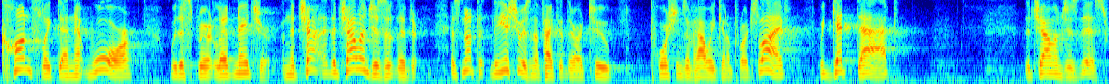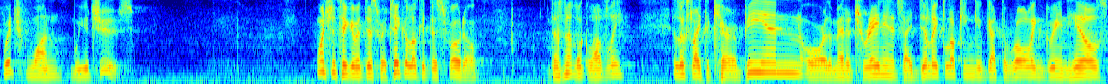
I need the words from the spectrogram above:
conflict and at war with a spirit led nature. And the, cha- the challenge isn't that it's not the issue isn't the fact that there are two portions of how we can approach life. We get that. The challenge is this which one will you choose? I want you to think of it this way take a look at this photo. Doesn't it look lovely? It looks like the Caribbean or the Mediterranean. It's idyllic looking. You've got the rolling green hills,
